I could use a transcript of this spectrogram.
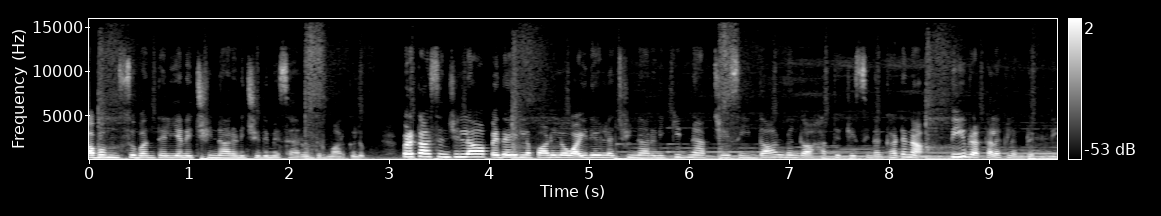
అభం శుభం తెలియని చిన్నారిని చిదిమేశారు దుర్మార్గులు. ప్రకాశం జిల్లా పెదయిర్లపాడులో ఐదేళ్ళ చిన్నారిని కిడ్నాప్ చేసి దారుణంగా హత్య చేసిన ఘటన తీవ్ర కలకలం రేపింది.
